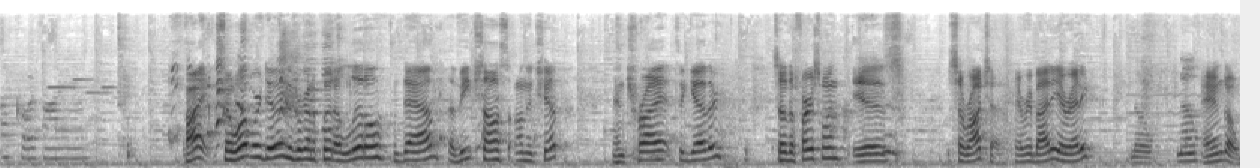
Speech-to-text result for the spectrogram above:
Of course I am. All right, so what we're doing is we're going to put a little dab of each sauce on the chip and try it together. So the first one is sriracha. Everybody, you ready? No. No. And go.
